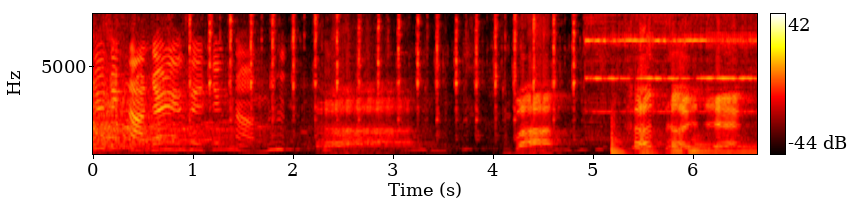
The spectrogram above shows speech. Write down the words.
Chú Trứng Thành giống MC Trứng Thành. Và hết thời gian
